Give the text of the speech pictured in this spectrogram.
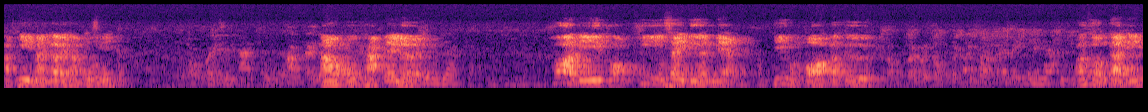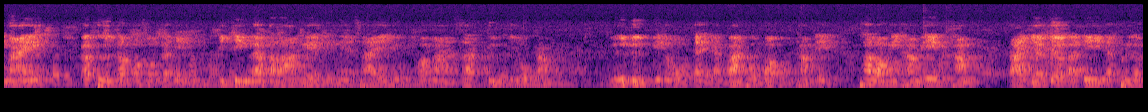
อะพี่มันก็ไปทำปุ๋ยเอาปลูกผักได้เลย ข้อดีของขี้ไส้เดือนเนี่ย ที่ผมบอกก็คือผสมกับดินไหมก็คือต้องผสมกับดิน จริง ๆ แล้วตารางเมตรหนึงเนี่ยใช้อยู่ประมาณสักครึ่งกิโลกรัม หรือหนึ่งกิโลแต่อย่างบ้านผมว่าผมทำเอง ถ้าเรามีทำเองทำใส่เยอะๆอะดีแต่เปลือง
